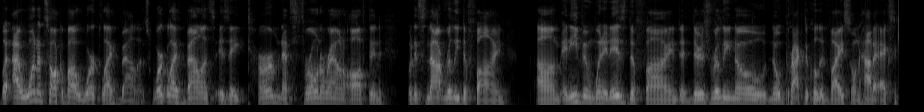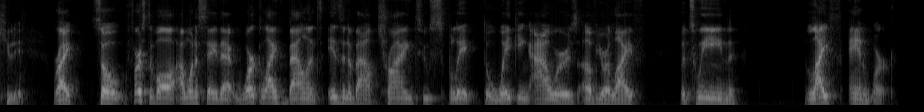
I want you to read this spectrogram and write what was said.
but I want to talk about work life balance. Work life balance is a term that's thrown around often, but it's not really defined. Um, and even when it is defined, there's really no no practical advice on how to execute it, right? So first of all, I want to say that work life balance isn't about trying to split the waking hours of your life between life and work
